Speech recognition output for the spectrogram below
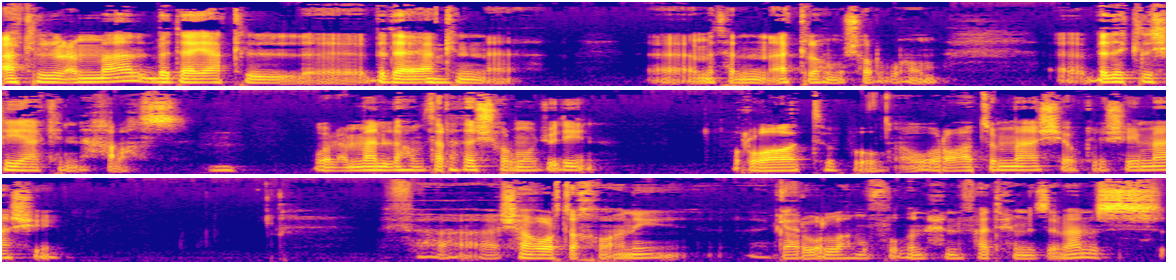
أكل العمال بدأ يأكل بدأ يأكلنا آه، مثلا أكلهم وشربهم. آه، بدأ كل شيء يأكلنا خلاص. والعمال لهم ثلاثة أشهر موجودين. رواتب و... وراتب ماشي وكل شيء ماشي. فشاورت إخواني قال والله المفروض إن إحنا فاتحين من زمان بس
